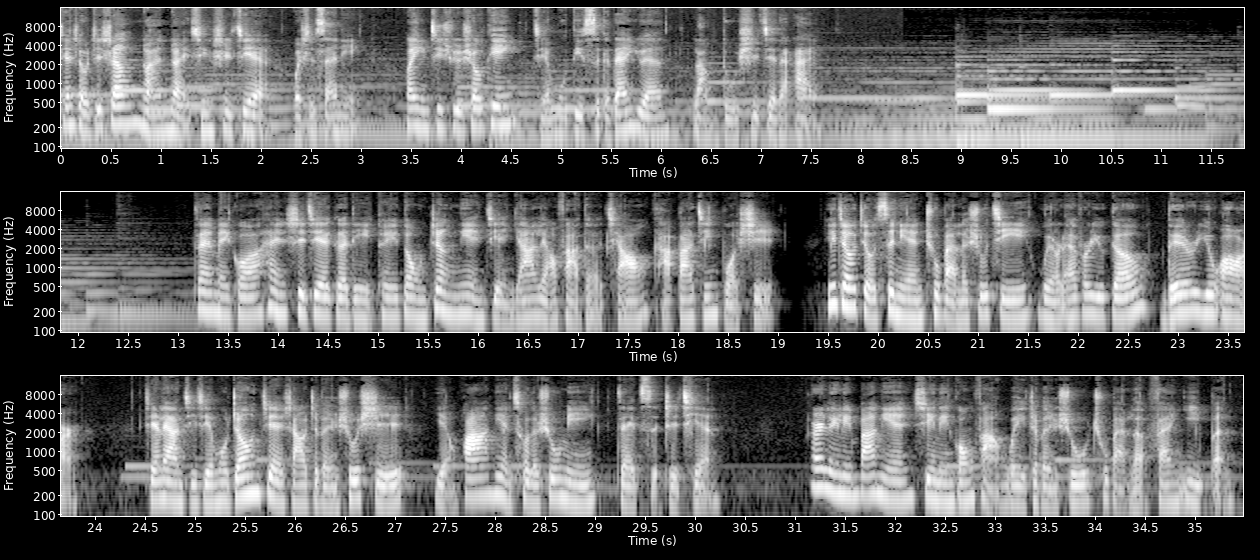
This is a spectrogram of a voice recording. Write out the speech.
牵手之声，暖暖新世界，我是 Sunny，欢迎继续收听节目第四个单元《朗读世界的爱》。在美国和世界各地推动正念减压疗法的乔卡巴金博士，一九九四年出版了书籍《Wherever You Go, There You Are》。前两集节目中介绍这本书时，眼花念错了书名，在此之前。二零零八年，心灵工坊为这本书出版了翻译本，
